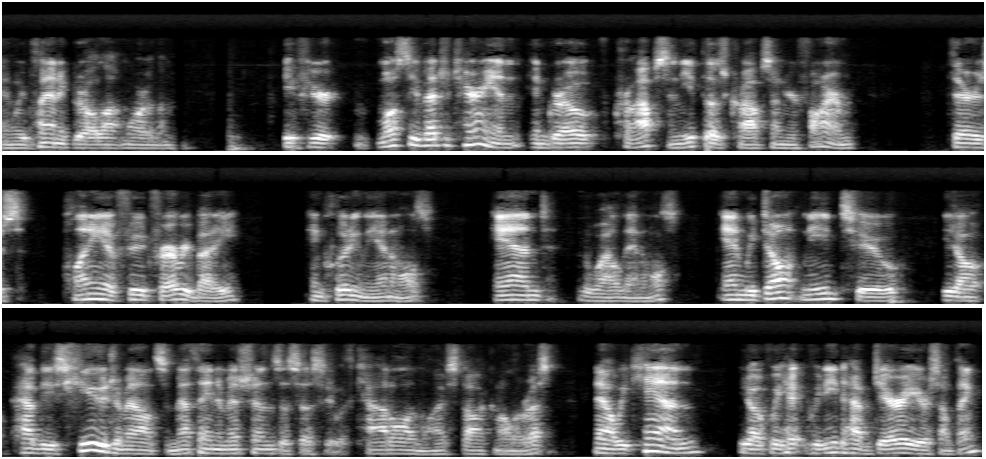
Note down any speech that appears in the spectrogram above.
and we plan to grow a lot more of them. If you're mostly vegetarian and grow crops and eat those crops on your farm, there's plenty of food for everybody, including the animals and the wild animals. And we don't need to, you know, have these huge amounts of methane emissions associated with cattle and livestock and all the rest. Now we can, you know, if we ha- we need to have dairy or something,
